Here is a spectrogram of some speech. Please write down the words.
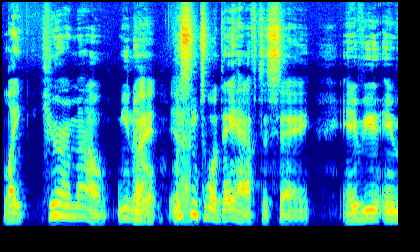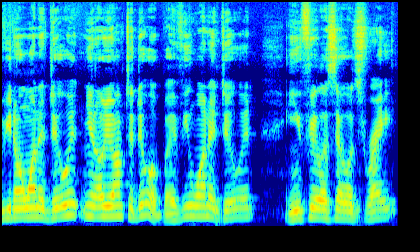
like hear them out you know Right, yeah. listen to what they have to say and if you if you don't want to do it you know you don't have to do it but if you want to do it and you feel as though it's right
